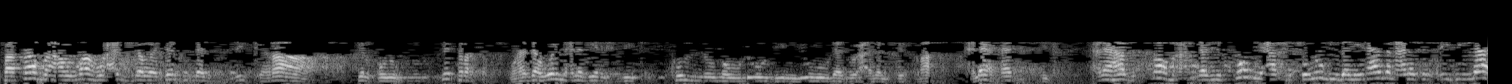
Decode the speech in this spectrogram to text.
فطبع الله عز وجل الذكرى في القلوب. فطرة وهذا هو المعنى ديال الحديث. كل مولود يولد على الفطرة على هذا الفكر على هذا الطبع الذي طبع في قلوب بني آدم على توحيد الله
